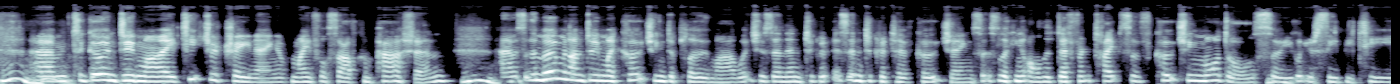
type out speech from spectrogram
mm. um, to go and do my teacher training of mindful self-compassion. Mm. Um, so at the moment, I'm doing my coaching diploma, which is an integra- it's integrative coaching. So it's looking at all the different types of coaching models. So you've got your CBT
